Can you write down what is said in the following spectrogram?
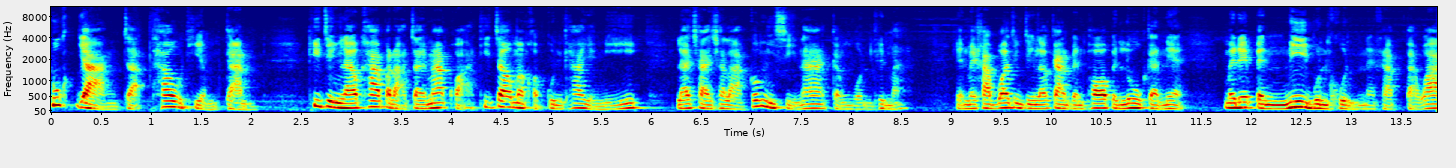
ทุกอย่างจะเท่าเทียมกัน ที่จริงแล้วข้าประหลาดใจมากกว่าที่เจ้ามาขอบคุณข้าอย่างนี้ และชายชราก็มีสีหน้ากังวลขึ้นมา เห็นไหมครับว่าจริง ๆ แล้วการเป็นพ่อเป็นลูกกันเนี่ยไม่ได้เป็นหนี้บุญคุณนะครับ แต่ว่า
